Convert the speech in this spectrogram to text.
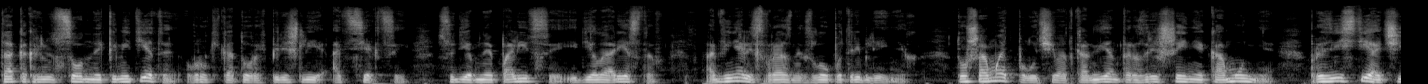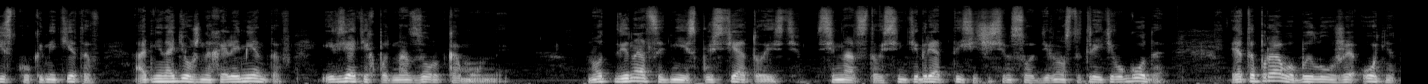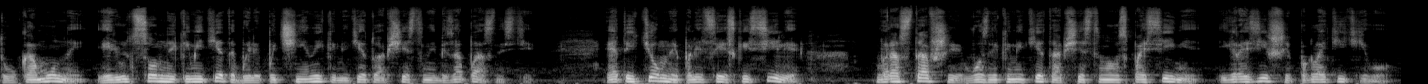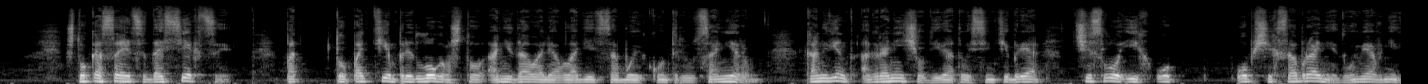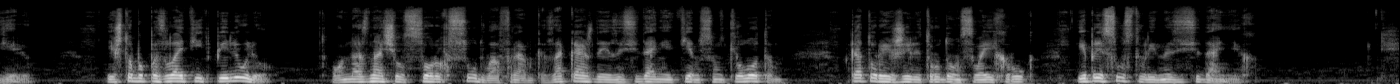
Так как революционные комитеты, в руки которых перешли от секций судебная полиция и дело арестов, обвинялись в разных злоупотреблениях, то Шамет получил от конвента разрешение коммуне произвести очистку комитетов от ненадежных элементов и взять их под надзор коммуны. Но 12 дней спустя, то есть 17 сентября 1793 года, это право было уже отнято у коммуны, и революционные комитеты были подчинены Комитету общественной безопасности. Этой темной полицейской силе, выраставшей возле Комитета общественного спасения и грозившей поглотить его. Что касается до секции, под то под тем предлогом, что они давали овладеть собой контрреволюционерам, конвент ограничил 9 сентября число их об общих собраний двумя в неделю. И чтобы позолотить пилюлю, он назначил 40 суд во Франко за каждое заседание тем санкюлотам, которые жили трудом своих рук и присутствовали на заседаниях.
